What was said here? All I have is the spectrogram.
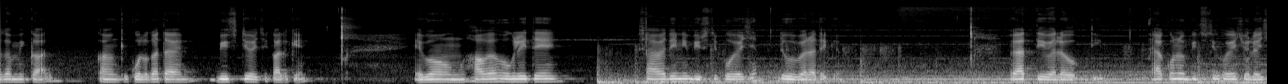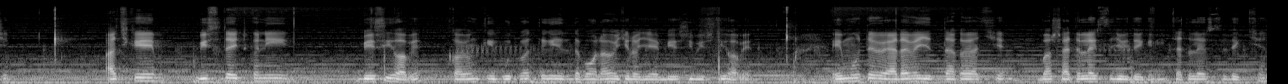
আগামীকাল। কারণ কি কলকাতায় বৃষ্টি হয়েছে কালকে। এবং হাওড়া হুগলিতে সারাদিনই বৃষ্টি পড়েছে দুপুরবেলা থেকে, রাত্রিবেলা অবধি। এখনও বৃষ্টি হয়ে চলেছে। আজকে বৃষ্টিটা একটুখানি বেশি হবে, কারণ কি বুধবার থেকে যেটা বলা হয়েছিল যে বেশি বৃষ্টি হবে। এই মুহূর্তে ওয়েদারে দেখা যাচ্ছে বা স্যাটেলাইটসে যদি দেখিনি স্যাটেলাইটসে দেখছেন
